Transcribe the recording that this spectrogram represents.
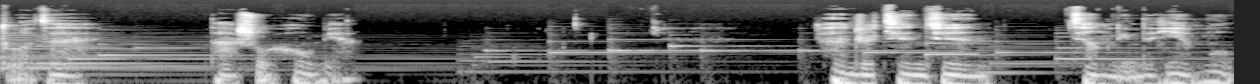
躲在大树后面，看着渐渐降临的夜幕，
